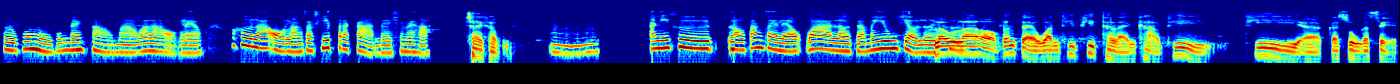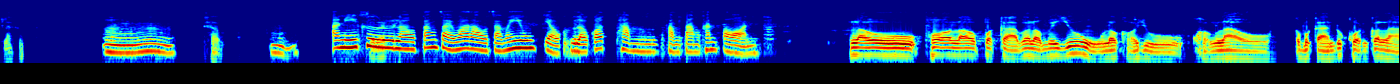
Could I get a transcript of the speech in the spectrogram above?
คือพวกหนูเพิ่งได้ข่าวมาว่าลาออกแล้ว ก็คือลาออกหลังจากที่ประกาศเลยใช่ไหมคะใช่ครับ อืมอันนี้คือเราตั้งใจแล้วว่าเราจะไม่ยุ่งเกี่ยวเลย เราคือลาออกตั้งแต่วันที่พี่แถลงข่าวที่ที่เอ่อกระทรวงเกษตรแล้วครับ อืมครับ อืม อันนี้คือเราตั้งใจว่าเราจะไม่ยุ่งเกี่ยวคือเราก็ทำทำตามขั้นตอน เราพอเราประกาศว่าเราไม่ยุ่ง เราขออยู่ของเรากรรมการทุกคนก็ลา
